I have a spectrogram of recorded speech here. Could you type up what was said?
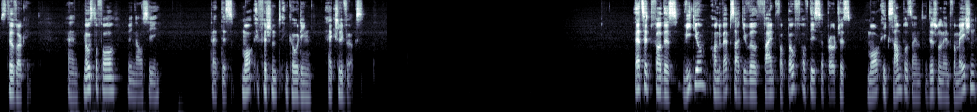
still working. And most of all, we now see that this more efficient encoding actually works. That's it for this video. On the website you will find for both of these approaches more examples and additional information.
